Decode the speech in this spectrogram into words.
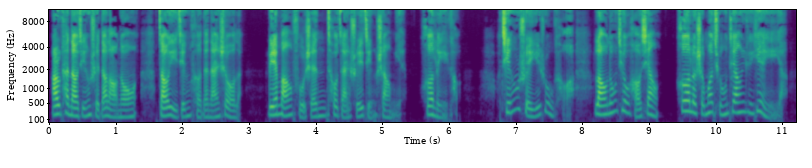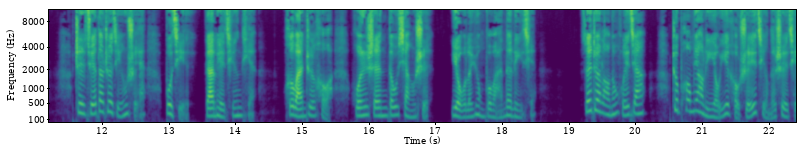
而看到井水的老农早已经渴得难受了，连忙俯身凑在水井上面喝了一口。井水一入口，老农就好像喝了什么琼浆玉液一样，只觉得这井水不仅甘冽清甜，喝完之后啊，浑身都像是有了用不完的力气。随着老农回家，这破庙里有一口水井的事情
